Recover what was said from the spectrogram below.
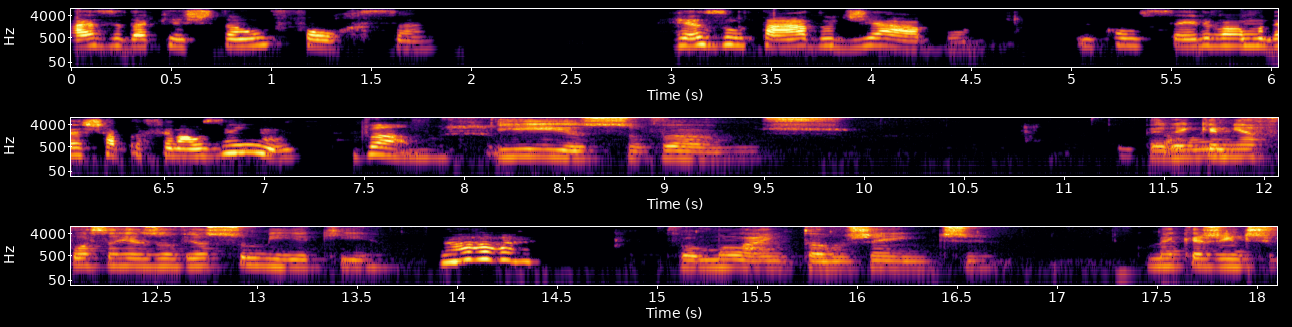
Base da questão, força. Resultado, diabo. E conselho, vamos deixar para o finalzinho? Vamos. Isso, vamos. Peraí que a minha força resolveu sumir aqui. Vamos lá então, gente. Como é que a gente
